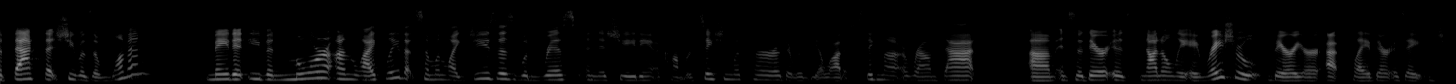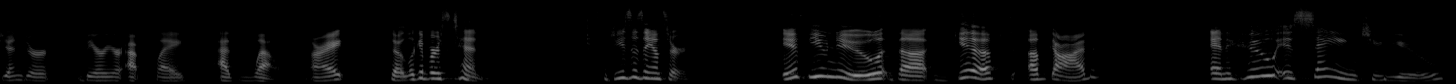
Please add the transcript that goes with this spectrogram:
The fact that she was a woman made it even more unlikely that someone like Jesus would risk initiating a conversation with her. There would be a lot of stigma around that. Um, and so there is not only a racial barrier at play, there is a gender barrier at play as well. All right? So look at verse 10. Jesus answered, If you knew the gift of God and who is saying to you,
